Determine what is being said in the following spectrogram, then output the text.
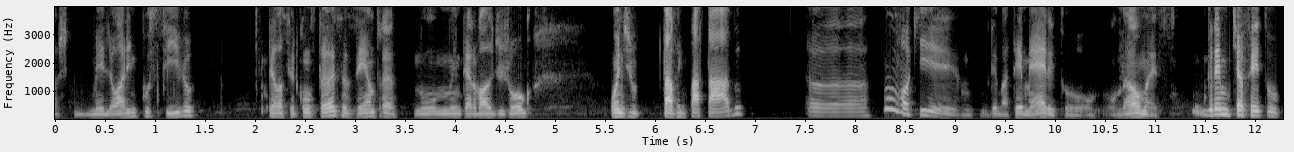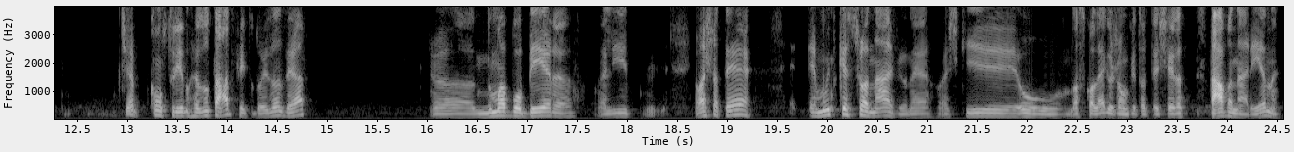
acho que melhor impossível pelas circunstâncias. Entra no, no intervalo de jogo onde estava empatado. Uh, não vou aqui debater mérito ou não, mas o Grêmio tinha feito tinha construído um resultado, feito 2 a 0 uh, ah, numa bobeira ali. Eu acho até é muito questionável, né? Acho que o nosso colega João Vitor Teixeira estava na arena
